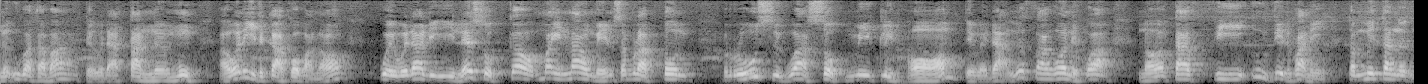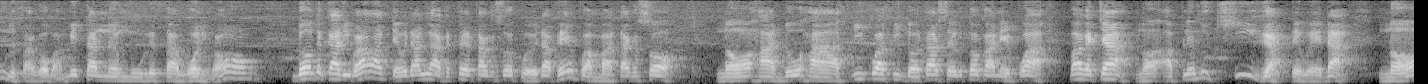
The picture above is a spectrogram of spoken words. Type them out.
နဥပသဘာတေဝဒတန်နမှုအဝဲနေတကကောပါနော်ကွေဝဒဒီလက်စုပ်ကောไม่เน่าเหม็นสำหรับตน รู้สึกว่าศพมีกลิ่นหอมแต่ว่าได้เลือดซาก็เนี่ยว่าเนาะตาซีอึ้งติดผ่านนี่แต่เมตันเนอึ้งเลือดซาก็บ่าเมตันเนมูเลือดซาก็นี่เนาะ โดตะการีว่าแต่ว่าด้านล่างก็เตตากซอกวยได้เพ่กว่ามาตากซอเนาะหาดูหาตีกว่าตีดอตาเซกตอกันเนี่ยว่าปากจ้าเนาะอัปเลมุขี้กะแต่ว่าได้เนาะ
